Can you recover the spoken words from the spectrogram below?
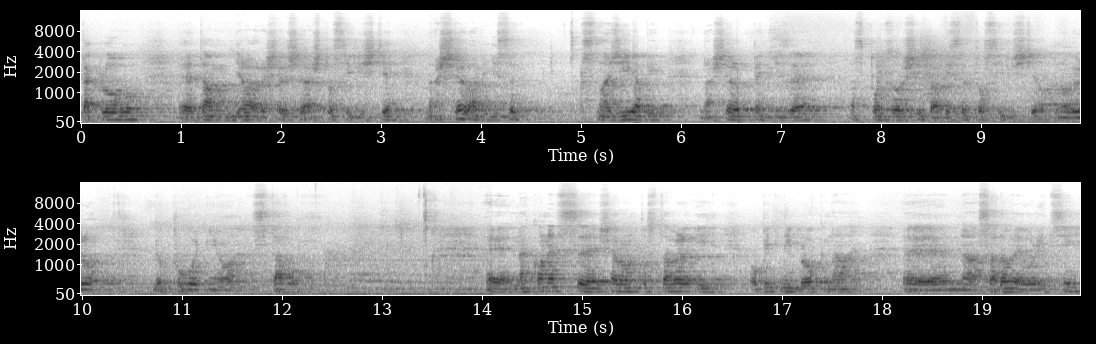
tak dlouho eh, tam dělal rešerše, až to sídliště našel a nyní se snaží, aby našel peníze a sponsorship, aby se to sídliště obnovilo do původního stavu. Eh, nakonec eh, Sharon postavil i obytný blok na, na Sadové ulici,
